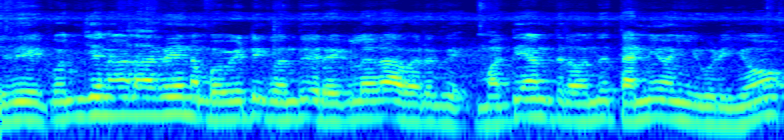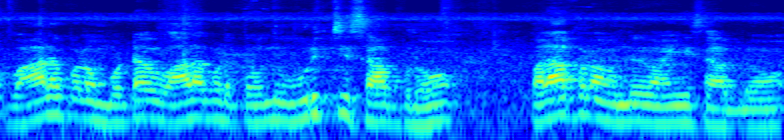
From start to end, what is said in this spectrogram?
இது கொஞ்ச நாளாகவே நம்ம வீட்டுக்கு வந்து ரெகுலராக வருது. மத்தியானத்தில் வந்து தண்ணி வாங்கி குடிக்கும். வாழைப்பழம் போட்டால் வாழைப்பழத்தை வந்து உரிச்சு சாப்பிடும். பலாப்பழம் வந்து வாங்கி சாப்பிடும்.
